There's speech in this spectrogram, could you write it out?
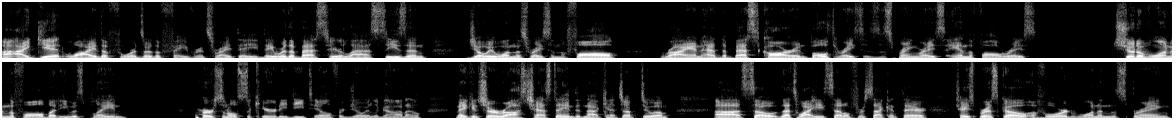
I, I get why the Fords are the favorites, right? They they were the best here last season. Joey won this race in the fall. Ryan had the best car in both races, the spring race and the fall race. Should have won in the fall, but he was playing personal security detail for Joey Logano, making sure Ross Chastain did not catch up to him. Uh, so that's why he settled for second there. Chase Briscoe, a Ford, won in the spring.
